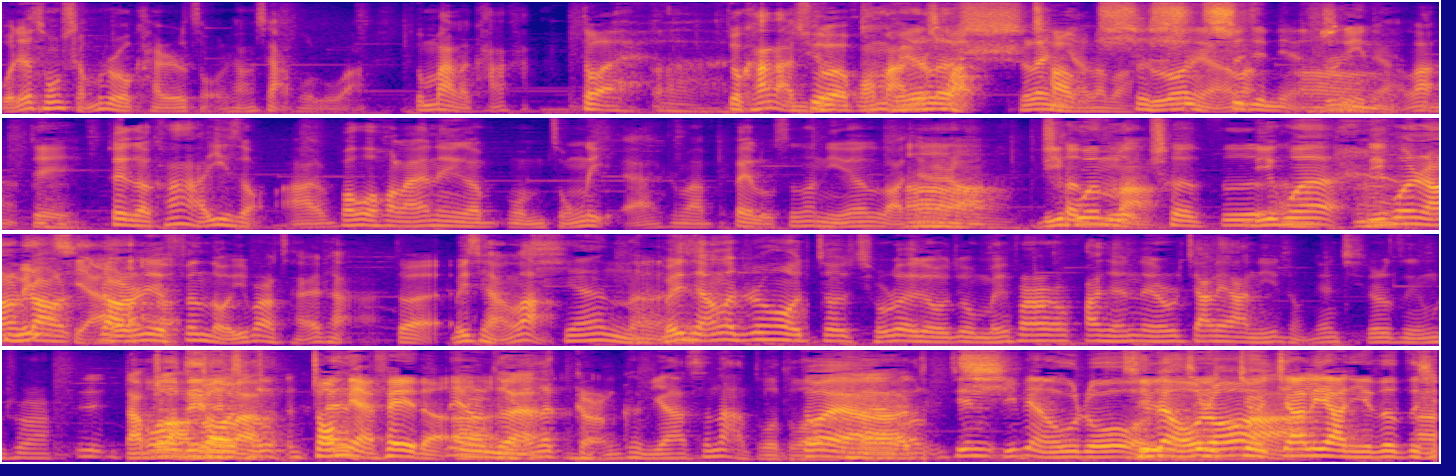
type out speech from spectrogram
我觉得从什么时候开始走上下坡路啊，就卖了卡卡，对，啊，就卡卡去了皇马之后了，十来年了吧？十十多年了十几年，啊十几年了。对，这个卡卡一走啊，包括后来那个我们总理是吧，贝鲁斯科尼老先生啊离婚嘛，撤资，离婚嗯离婚，然后让让人家分走一半财产，对，没钱了。天哪，没钱了之后，就球队就就没法花钱。那时候加利亚尼整天骑着自行车，打不哦找？找免费的，啊那时候的梗可比阿森纳多多了。对啊今骑遍欧洲，骑遍欧洲啊就就加利亚尼的自行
